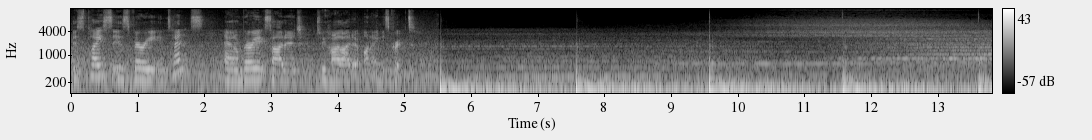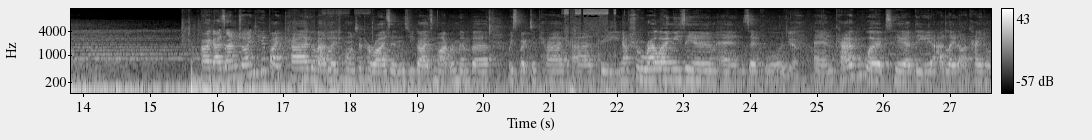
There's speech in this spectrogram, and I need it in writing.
This place is very intense and I'm very excited to highlight it on Amy's Crypt. Alright guys, I'm joined here by CAG of Adelaide Haunted Horizons. You guys might remember we spoke to CAG at the National Railway Museum and Zed Ward. Yeah. And CAG works here at the Adelaide Arcade a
